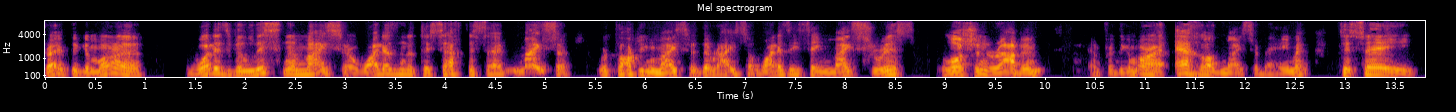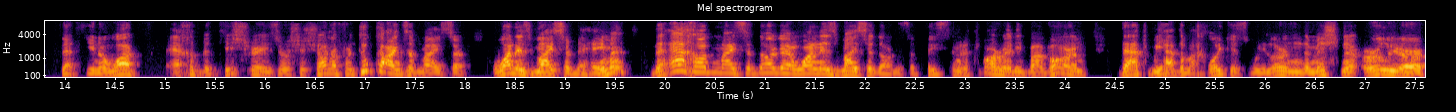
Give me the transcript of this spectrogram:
Right? The Gemara What is Velisna Meiser? Why doesn't the Tosefta say Meiser? We're talking Meiser Deraisa. Why does he say Meiseris Loshen Rabim? And for the Gemara, Echad Meiser Behemoth, to say that, you know what, Echad Betishrei is Rosh Hashanah for two kinds of Meiser. One is Meiser Behemoth, the Echad Meiser Doga, and one is Meiser Doga. So, based in the Torah already, Bavarim, that we had the Machloikis, we learned the Mishnah earlier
